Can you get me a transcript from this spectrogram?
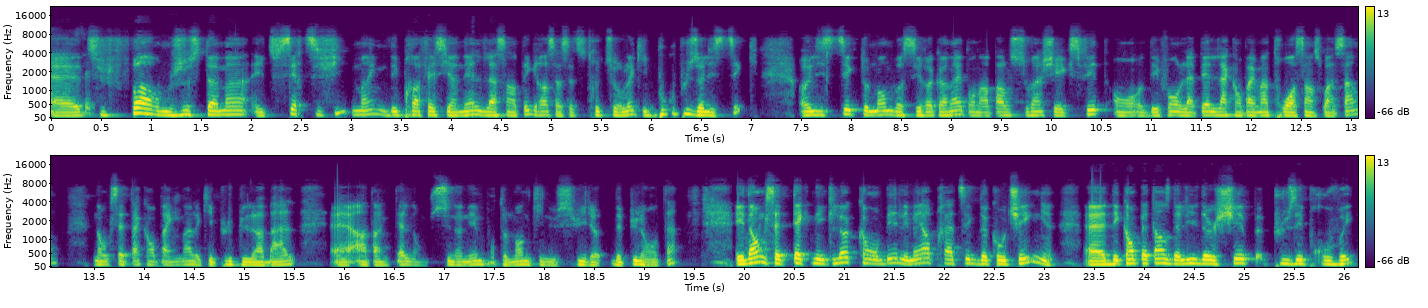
Euh, tu formes justement et tu certifies même des professionnels de la santé grâce à cette structure-là qui est beaucoup plus holistique. Holistique, tout le monde va s'y reconnaître. On en parle souvent chez XFIT. On, des fois, on l'appelle l'accompagnement 360. Donc, cet accompagnement là, qui est plus global euh, en tant que tel, donc synonyme pour tout le monde qui nous suit depuis longtemps. Et donc, cette technique-là combine les meilleures pratiques de coaching, euh, des compétences de leadership plus éprouvées,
